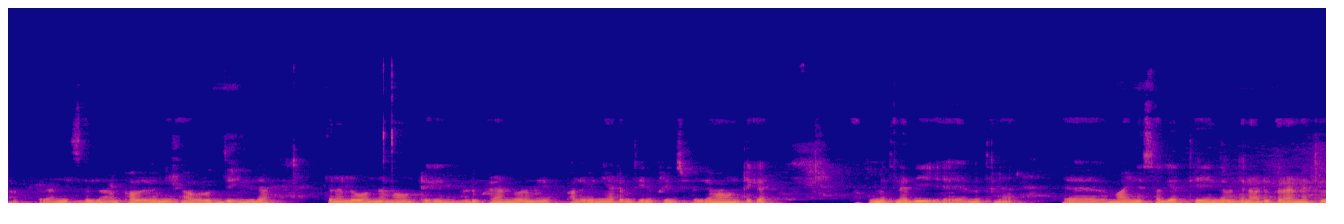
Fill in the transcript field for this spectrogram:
අපි කරන්නේ ඉස්සෙල්ලාම පළවෙනි අවුරුද්දේ ඉඳලා එතන loan amount එකෙන් අඩු කරන්න ඕන මේ පළවෙනි යටම තියෙන principal amount එක. අපි මෙතනදී මෙතන මයිනස් වගේක් තියෙන මෙතන අඩු කරන්නේ නැතුව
